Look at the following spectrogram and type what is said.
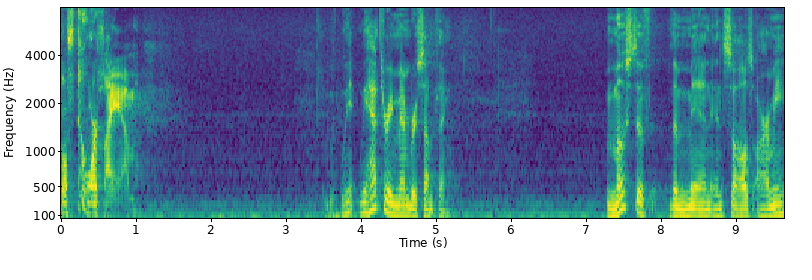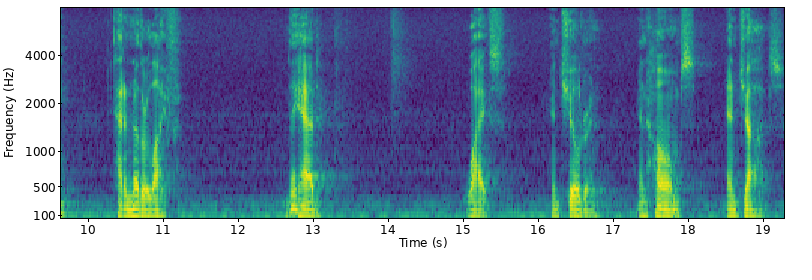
of course I am. We, we have to remember something most of the men in Saul's army had another life. They had wives and children and homes and jobs.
